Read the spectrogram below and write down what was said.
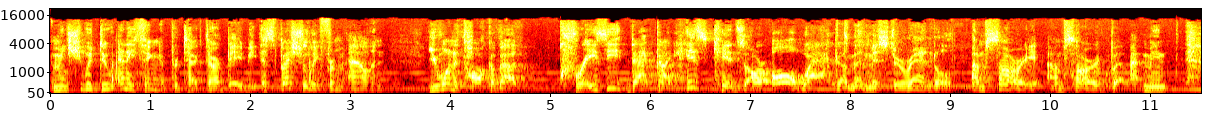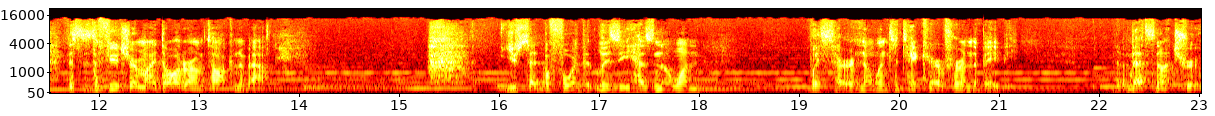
I mean, she would do anything to protect our baby, especially from Alan. You want to talk about crazy? That guy, his kids are all whacked. Uh, Mr. Randall. I'm sorry, I'm sorry, but I mean, this is the future of my daughter I'm talking about. You said before that Lizzie has no one with her, no one to take care of her and the baby. No, that's not true.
